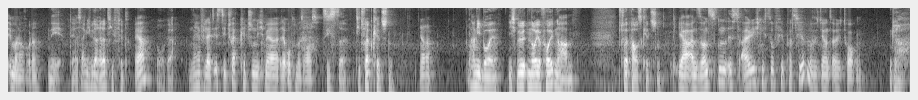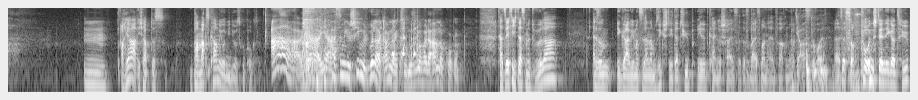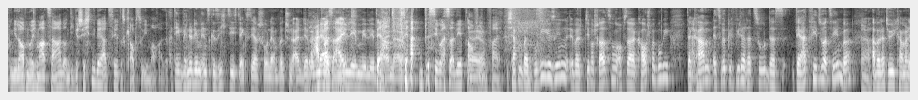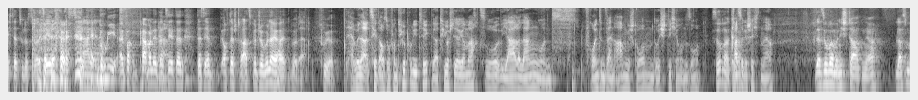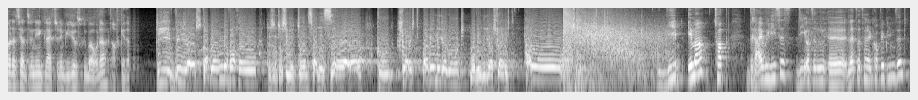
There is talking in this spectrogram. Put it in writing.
immer noch, oder? Nee, der ist eigentlich wieder relativ fit. Ja? So, ja. Naja, vielleicht ist die Trap Kitchen nicht mehr, der Ofen ist raus. Siehst du, die Trap Kitchen. Ja. Honeyboy, ich will neue Folgen haben. Trap House Kitchen. Ja, ansonsten ist eigentlich nicht so viel passiert, muss ich dir ganz ehrlich talken. Ja. Mm, Ach ja, ich habe das ein paar Max Cameo Videos geguckt. Ah, ja, ja, hast du mir geschrieben mit Willa, kam ich noch nicht zu, muss ich mal heute Abend noch gucken. Tatsächlich das mit Willa. Also, egal wie man zu seiner Musik steht, der Typ redet keine Scheiße, das weiß man einfach. Ne? Die Außenrolle. Das ist doch ein bodenständiger Typ und die laufen durch Marzahn und die Geschichten, die der erzählt, das glaubst du ihm auch alles. Dem, wenn du dem ins Gesicht siehst, denkst du ja schon, der wird schon ein, der, Der hat mehr als ein erlebt. Leben gelebt Der, haben. hat, Ja. der hat ein bisschen was erlebt, auf Ja, ja. jeden Fall. Ich habe ihn bei Boogie gesehen, äh, bei TV Straßensong auf seiner Couch bei Boogie. Da kam es wirklich wieder dazu, dass der hat viel zu erzählen, war. Ja. aber natürlich kam er nicht dazu, das zu erzählen, weil ja. Boogie einfach permanent erzählt hat, dass er auf der Straße für Joe Willer gehalten wird. Ja. Früher. Herr Willer erzählt auch so von Türpolitik, der hat Türsteher gemacht, so jahrelang und Freund in seinen Armen gestorben durch Stiche und so. So was. Krasse Ja. Geschichten, ja. Da, so wollen wir nicht starten, ja. Lassen wir das jetzt gleich zu den Videos rüber, oder? Auf geht er. Die Videoskopplung der Woche, das interessiert uns alles sehr gut, schlecht, mal weniger gut, mal weniger schlecht. Hallo! Wie immer, Top 3 Releases, die uns in äh, letzter Zeit im Kopf geblieben sind.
